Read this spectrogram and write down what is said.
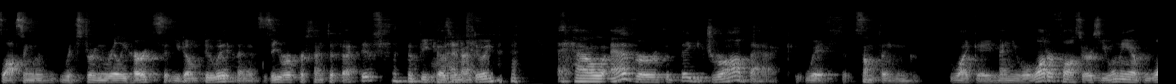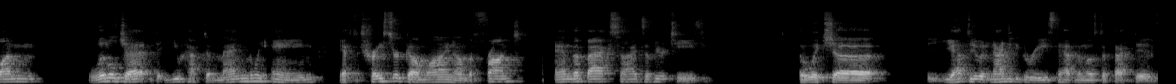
flossing with string really hurts and you don't do it, then it's 0% effective because right. you're not doing it. However, the big drawback with something like a manual water flosser is you only have one little jet that you have to manually aim. You have to trace your gum line on the front and the back sides of your teeth, which uh, you have to do it 90 degrees to have the most effective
